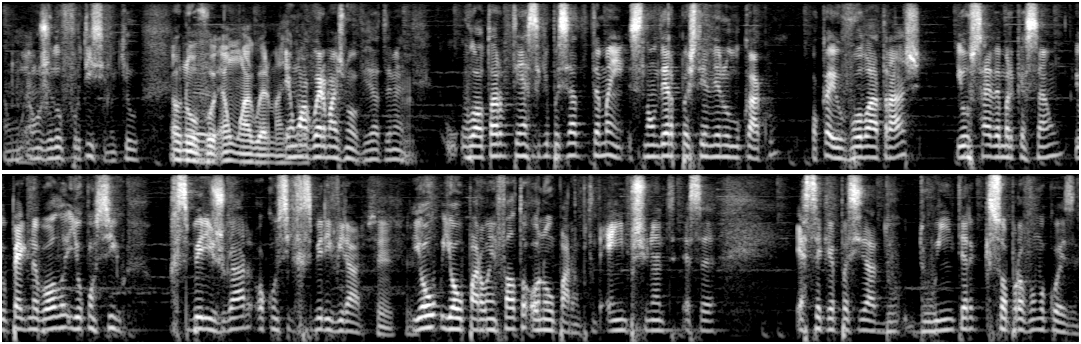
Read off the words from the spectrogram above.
é um, é um jogador fortíssimo, aquilo É o novo, é um Agüero mais é um. Agüero mais novo, exatamente. O o Lautaro tem essa capacidade de também, se não der para estender no Lukaku, ok, eu vou lá atrás, eu saio da marcação, eu pego na bola e eu consigo receber e jogar, ou consigo receber e virar. Sim, sim. E ou, e ou o param em falta ou não o param. Portanto, é impressionante essa, essa capacidade do, do Inter que só prova uma coisa.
